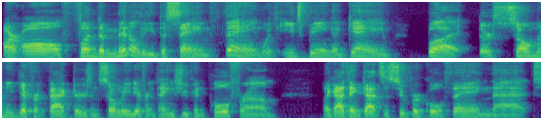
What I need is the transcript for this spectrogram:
are all fundamentally the same thing with each being a game but there's so many different factors and so many different things you can pull from. Like i think that's a super cool thing that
